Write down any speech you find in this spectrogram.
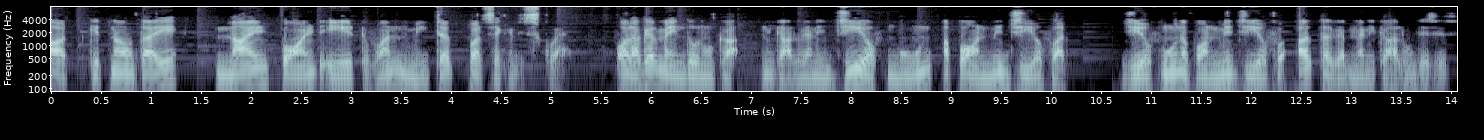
earth कितना होता है? 9.81 मीटर पर सेकेंड स्क्वायर और अगर मैं इन दोनों का निकालू, यानी जी ऑफ़ मून अपॉन में g of earth g of moon upon में जी ऑफ़ अर्थ अगर मैं निकालू this is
